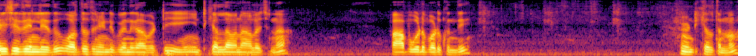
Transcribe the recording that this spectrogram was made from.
చేసేది ఏం లేదు. వరదతో నిండిపోయింది కాబట్టి ఇంటికి వెళ్దామని ఆలోచన. పాప కూడా పడుకుంది. ఇంటికి వెళ్తున్నాం.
